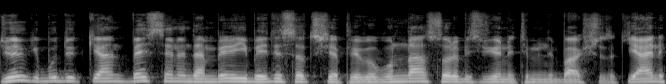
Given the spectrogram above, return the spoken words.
Diyorum ki bu dükkan 5 seneden beri eBay'de satış yapıyor ve bundan sonra biz yönetimini başladık. Yani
